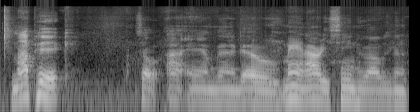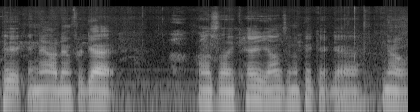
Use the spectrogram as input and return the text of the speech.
It's my pick. So I am gonna go. Man, I already seen who I was gonna pick, and now I done forgot. I was like, hey, I was gonna pick that guy. No.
